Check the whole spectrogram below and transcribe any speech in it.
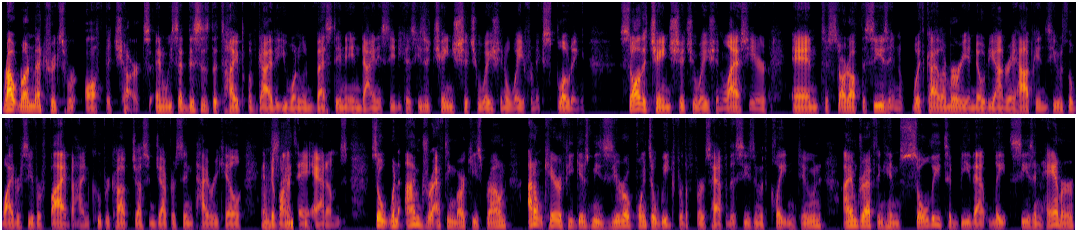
Route run metrics were off the charts. And we said this is the type of guy that you want to invest in in Dynasty because he's a change situation away from exploding saw the change situation last year. And to start off the season with Kyler Murray and no DeAndre Hopkins, he was the wide receiver five behind Cooper Kupp, Justin Jefferson, Tyreek Hill, and oh, Davante Adams. So when I'm drafting Marquise Brown, I don't care if he gives me zero points a week for the first half of the season with Clayton Tune. I am drafting him solely to be that late season hammer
